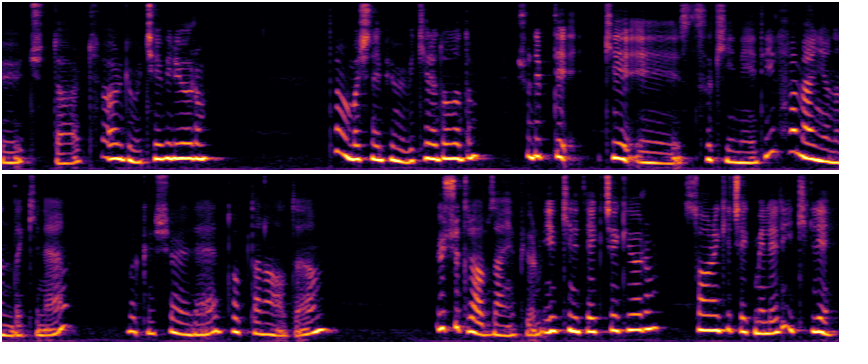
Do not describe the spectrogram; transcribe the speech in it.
3, 4. Örgümü çeviriyorum. Tamam başına ipimi bir kere doladım. Şu dipteki e, sık iğneye değil hemen yanındakine Bakın şöyle toptan aldım. Üçlü trabzan yapıyorum. İlkini tek çekiyorum. Sonraki çekmeleri ikili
